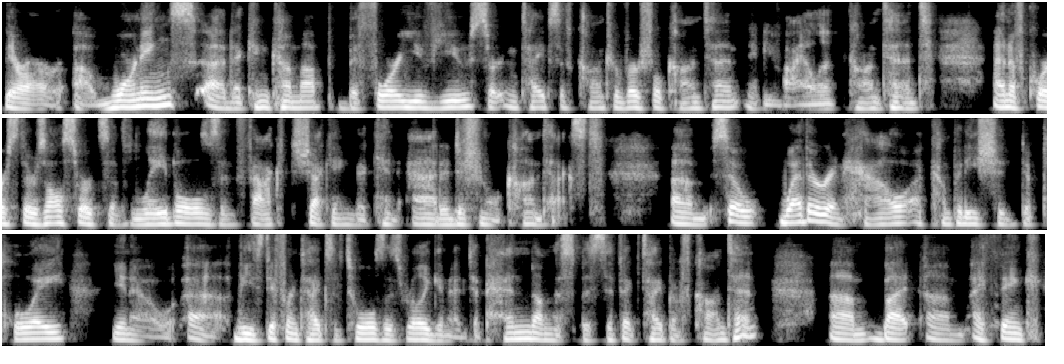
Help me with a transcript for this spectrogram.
There are uh, warnings uh, that can come up before you view certain types of controversial content, maybe violent content. And of course, there's all sorts of labels and fact checking that can add additional context. Um, so whether and how a company should deploy, you know, uh, these different types of tools is really going to depend on the specific type of content. Um, but um, I think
